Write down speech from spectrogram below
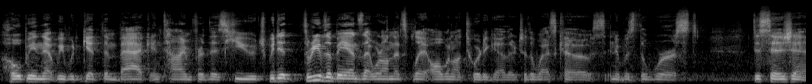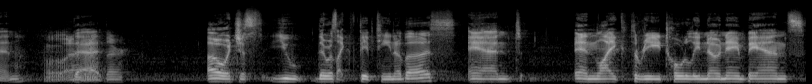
hoping that we would get them back in time for this huge. We did three of the bands that were on that split all went on tour together to the West Coast, and it was the worst decision. Oh, that oh, it just you. There was like 15 of us, and and like three totally no name bands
